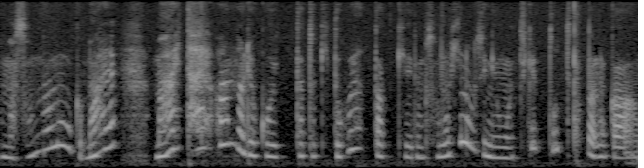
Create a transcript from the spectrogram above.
まあそんなもんか。前前台湾の旅行行った時どうやったっけ？でもその日のうちにもうチケット取ってたのか。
